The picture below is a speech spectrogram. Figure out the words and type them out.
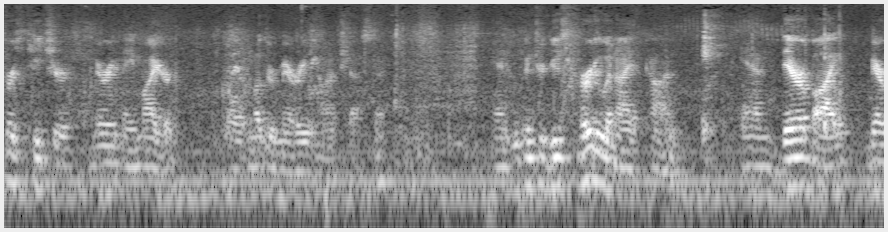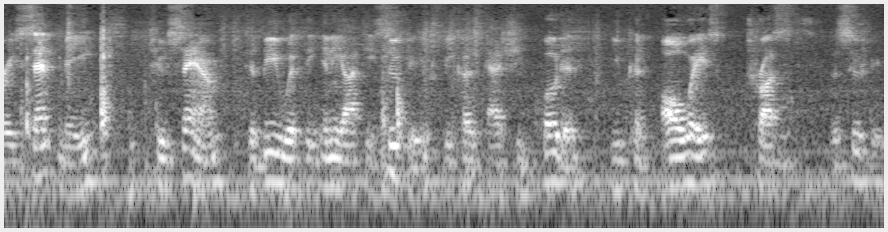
first teacher, Mary May Meyer, my Mother Mary in Manchester, and who introduced her to Inayat Khan, and thereby Mary sent me to Sam to be with the Inayati Sufis because, as she quoted, you can always trust the Sufis.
